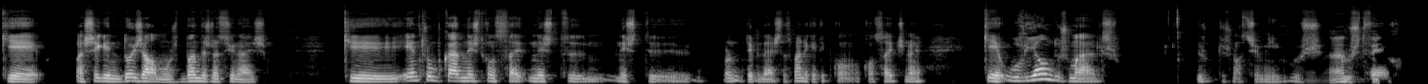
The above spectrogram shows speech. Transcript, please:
que é, lá chega em dois álbuns de bandas nacionais que entram um bocado neste conceito, neste, neste pronto, tema desta semana, que é tipo con- conceitos, não é? Que é o Leão dos Mares, dos, dos nossos amigos Verdade. Cruz de Ferro,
